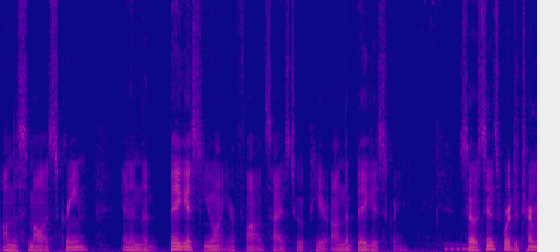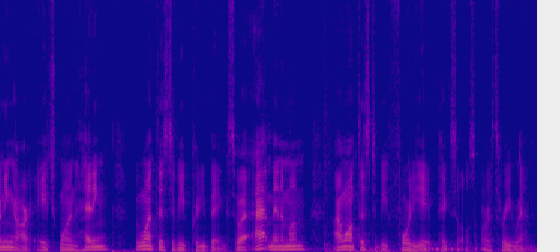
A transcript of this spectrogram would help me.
on the smallest screen and then the biggest you want your font size to appear on the biggest screen. So since we're determining our H1 heading, we want this to be pretty big. So at minimum, I want this to be 48 pixels or 3 rem.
